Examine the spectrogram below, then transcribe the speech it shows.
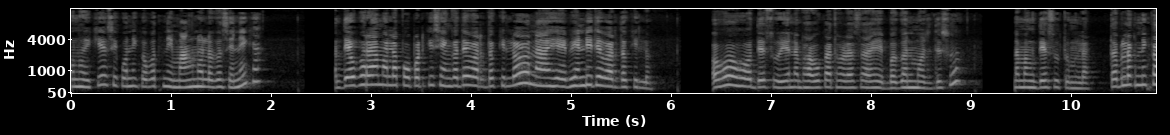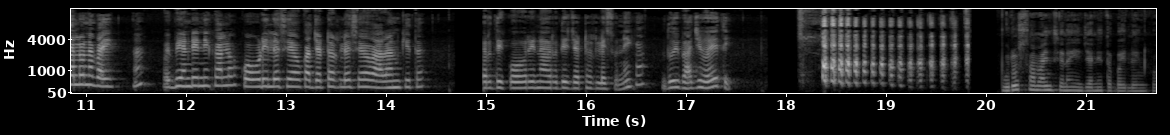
पण की? असे कोणी कवत नाही. मागणं लगस आहे, नाही का? देव भरा मला पोपट की शेंगा देव अर्ध किलो, ना हे भेंडी देव अर्ध किलो. हो हो, देसू. ये ना, भाऊ का थोडासा हे बगन मोज देसू. ना मग देसू तुम्हाला तबलक निकालो ना, बाई. हाँ? भेंडी निकालो. कोवडीले सेव का जठरले सेव आरण की तर. अर्धी कोवरी ना अर्धी जठरले सु नाही का? दुई भाजी होय ती. पुरुष सामान से नहीं जाने तो बैल इनको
